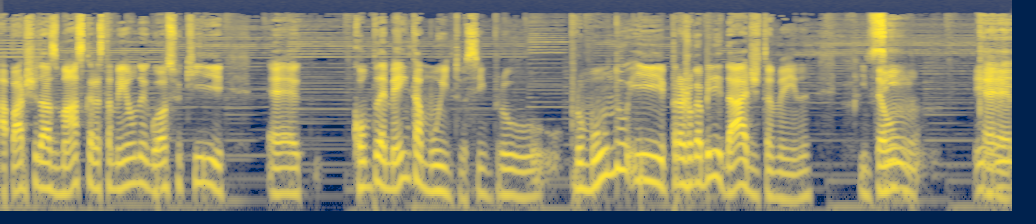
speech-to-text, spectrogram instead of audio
a parte das máscaras também é um negócio que é, complementa muito, assim, pro, pro mundo e pra jogabilidade também, né? Então. Sim. E, é...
